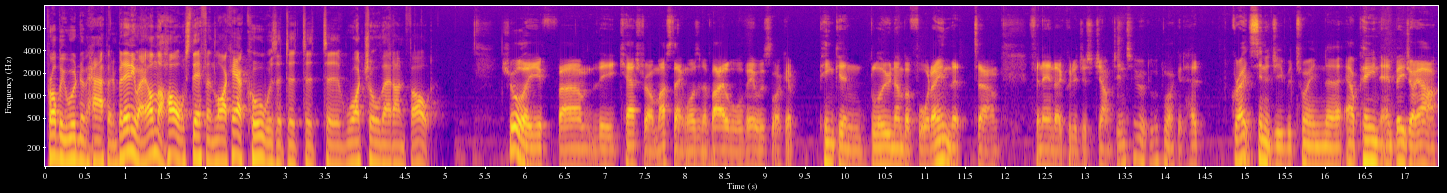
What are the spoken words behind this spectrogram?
probably wouldn't have happened. But anyway, on the whole, Stefan, like how cool was it to to, to watch all that unfold? Surely, if um, the Castrol Mustang wasn't available, there was like a pink and blue number 14 that um, Fernando could have just jumped into. It looked like it had great synergy between uh, Alpine and BJR.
